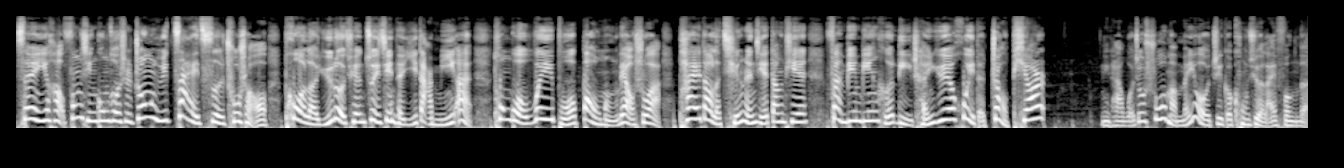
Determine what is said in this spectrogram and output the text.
三月一号，风行工作室终于再次出手，破了娱乐圈最近的一大谜案。通过微博爆猛料说啊，拍到了情人节当天范冰冰和李晨约会的照片儿。你看，我就说嘛，没有这个空穴来风的。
